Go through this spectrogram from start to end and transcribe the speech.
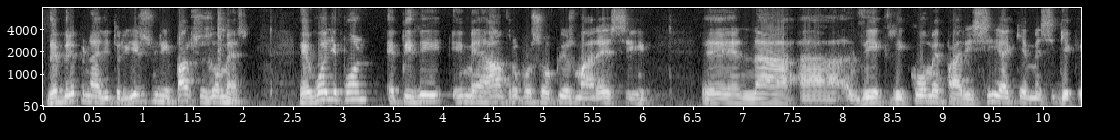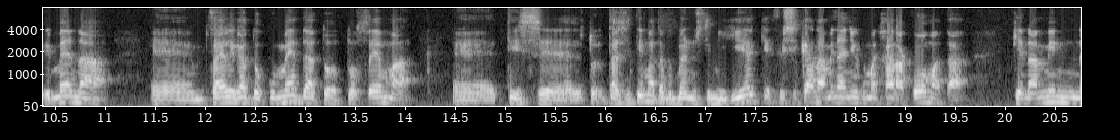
δεν πρέπει να λειτουργήσουν οι υπάρχουσες δομές. Εγώ λοιπόν επειδή είμαι άνθρωπος ο οποίος μου αρέσει ε, να α, διεκδικώ με παρησία και με συγκεκριμένα ε, θα έλεγα ντοκουμέντα το, το θέμα ε, της, ε, τα ζητήματα που μπαίνουν στην υγεία και φυσικά να μην ανοίγουμε χαρακόμματα και να μην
